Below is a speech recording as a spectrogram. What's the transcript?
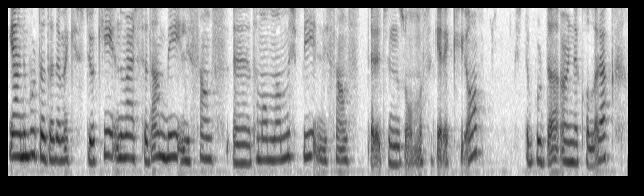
Yani burada da demek istiyor ki üniversiteden bir lisans e, tamamlanmış bir lisans dereceniz olması gerekiyor. İşte burada örnek olarak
